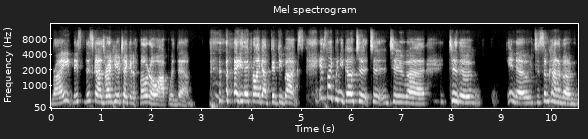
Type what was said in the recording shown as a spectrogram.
right? This, this guy's right here taking a photo op with them. they probably got 50 bucks. It's like when you go to to to uh to the you know to some kind of a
